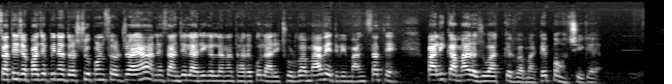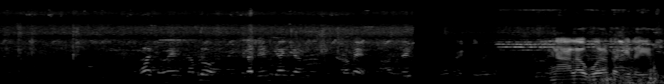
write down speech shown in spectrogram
સાથે ઝપાઝપીના દ્રશ્યો પણ સર્જાયા અને સાંજે લારી ગલ્લાના ધારકો લારી છોડવામાં આવે તેવી માંગ સાથે પાલિકામાં રજૂઆત કરવા માટે પહોંચી ગયા. ના લાવ ઊભો રહે પછી લઈએ છે.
